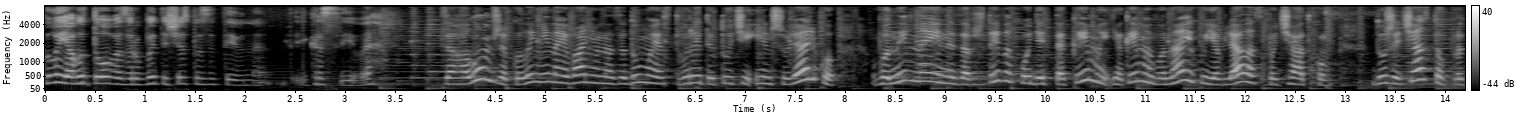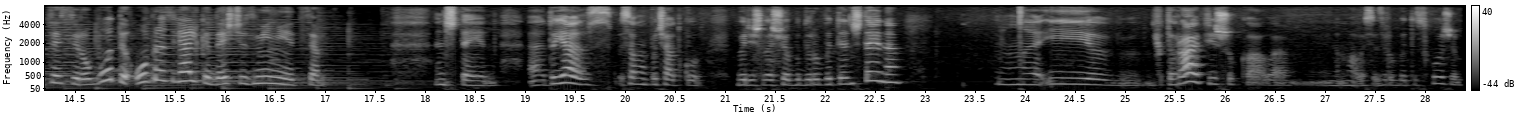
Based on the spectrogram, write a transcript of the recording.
коли я готова зробити щось позитивне і красиве. Загалом же, коли Ніна Іванівна задумує створити ту чи іншу ляльку, вони в неї не завжди виходять такими, якими вона їх уявляла спочатку. Дуже часто в процесі роботи образ ляльки дещо змінюється. Ейнштейн. Е, То я з самого початку вирішила, що я буду робити Ейнштейна. І фотографії шукала, намагалася зробити схожим.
